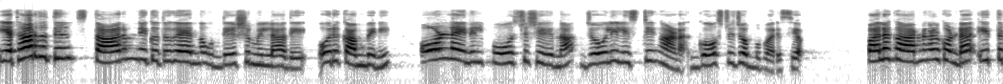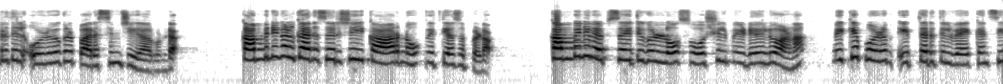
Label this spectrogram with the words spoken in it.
യഥാർത്ഥത്തിൽ സ്ഥാനം നികത്തുക എന്ന ഉദ്ദേശമില്ലാതെ ഒരു കമ്പനി ഓൺലൈനിൽ പോസ്റ്റ് ചെയ്യുന്ന ജോലി ലിസ്റ്റിംഗ് ആണ് ഗോസ്റ്റ് ജോബ് പരസ്യം. പല കാരണങ്ങൾ കൊണ്ട് ഇത്തരത്തിൽ ഒഴിവുകൾ പരസ്യം ചെയ്യാറുണ്ട്. കമ്പനികൾക്ക് അനുസരിച്ച് ഈ കാരണവും വ്യത്യാസപ്പെടാം. കമ്പനി വെബ്സൈറ്റുകളിലോ സോഷ്യൽ മീഡിയയിലോ ആണ് മിക്കപ്പോഴും ഇത്തരത്തിൽ വേക്കൻസി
